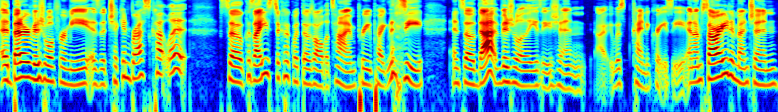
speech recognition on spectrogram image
a better visual for me is a chicken breast cutlet. So, because I used to cook with those all the time pre pregnancy. And so that visualization it was kind of crazy. And I'm sorry to mention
